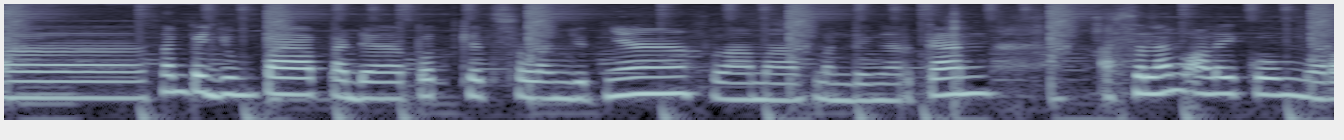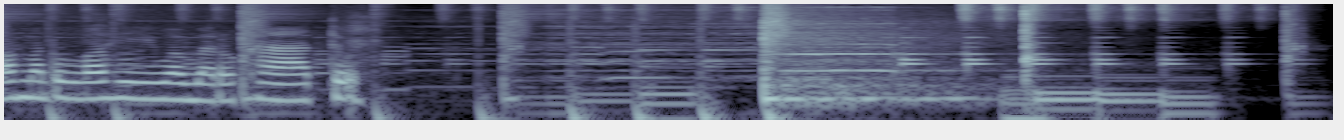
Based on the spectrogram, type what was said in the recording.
Uh, eh, sampai jumpa pada podcast selanjutnya. Selamat mendengarkan. Assalamualaikum warahmatullahi wabarakatuh.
